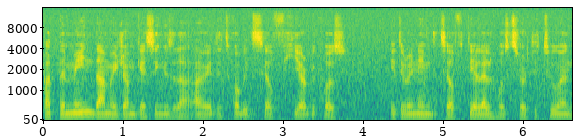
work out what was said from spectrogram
But the main damage I'm guessing is that I it copied itself here because it renamed itself DLL host 32 and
